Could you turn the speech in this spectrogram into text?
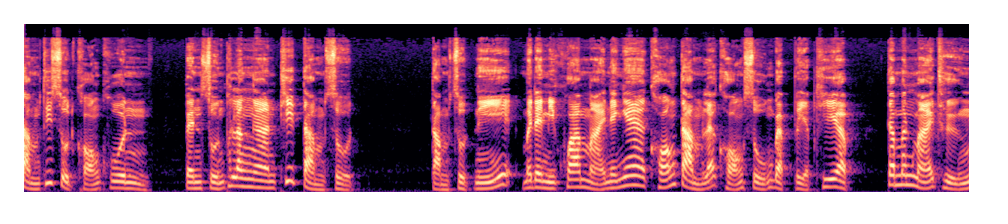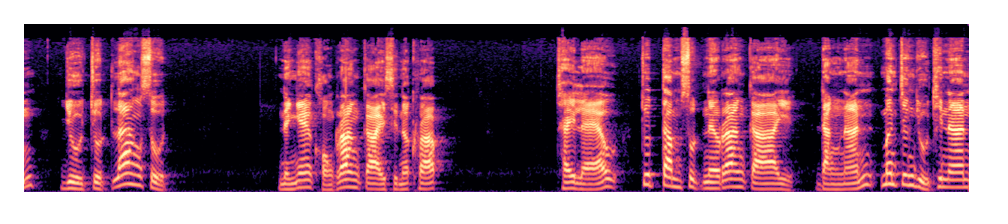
ต่ำที่สุดของคุณ เป็นศูนย์พลังงานที่ต่ำสุด ต่ำสุดนี้ไม่ได้มีความหมายในแง่ของต่ำและของสูงแบบเปรียบเทียบ แต่มันหมายถึงอยู่จุดล่างสุด ในแง่ของร่างกายสินะครับ ใช่แล้วจุดต่ำสุดในร่างกาย ดังนั้นมันจึงอยู่ที่นั่น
